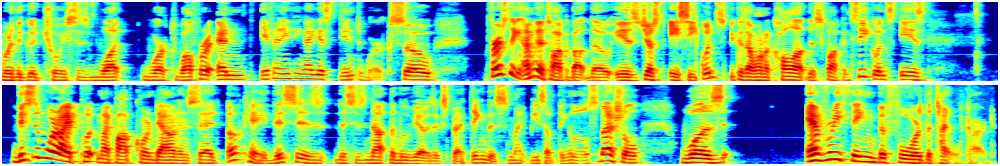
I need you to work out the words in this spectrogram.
were the good choices, what worked well for it, and if anything, I guess didn't work. So first thing I'm going to talk about though is just a sequence because I want to call out this fucking sequence is this is where I put my popcorn down and said, "Okay, this is this is not the movie I was expecting. This might be something a little special." Was everything before the title card.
